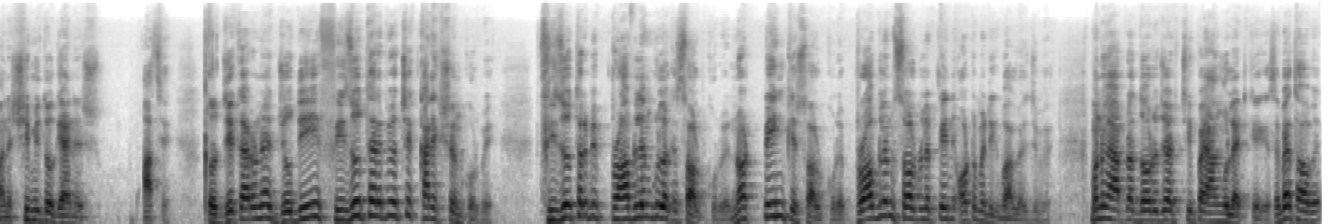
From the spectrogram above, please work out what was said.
মানে সীমিত জ্ঞানের আছে। তো যে কারণে যদি ফিজিওথেরাপি হচ্ছে কারেকশন করবে ফিজিওথেরাপি প্রবলেমগুলোকে সলভ করবে নট পেইনকে সলভ করবে প্রবলেম সলভ হলে পেন অটোমেটিক ভালো হয়ে যাবে। মনে হয় আপনার দরজার চিপায় আঙুল আটকে গেছে, ব্যথা হবে।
